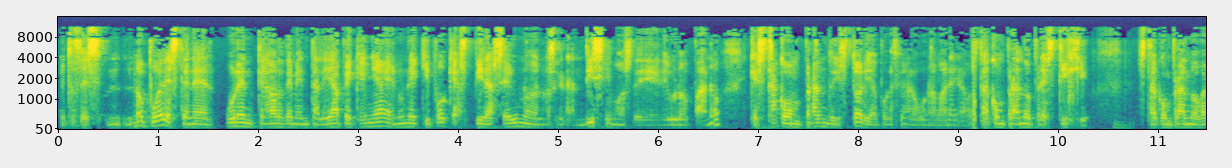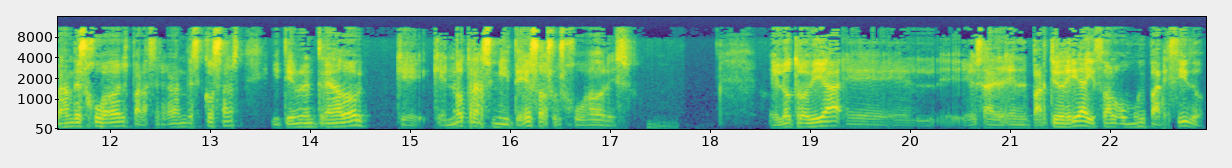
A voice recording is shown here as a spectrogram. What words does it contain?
Entonces, no puedes tener un entrenador de mentalidad pequeña en un equipo que aspira a ser uno de los grandísimos de, Europa, ¿no? Que está comprando historia, por decirlo de alguna manera, o está comprando prestigio, está comprando grandes jugadores para hacer grandes cosas y tiene un entrenador que, no transmite eso a sus jugadores. El otro día, eh, en el partido de ida hizo algo muy parecido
